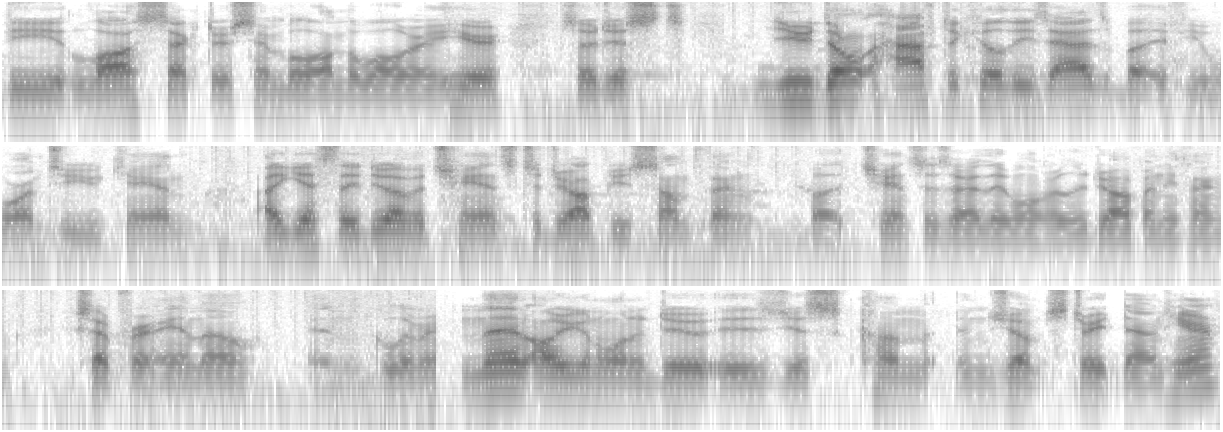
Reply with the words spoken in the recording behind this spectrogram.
the lost sector symbol on the wall right here. So just, you don't have to kill these ads, but if you want to, you can. I guess they do have a chance to drop you something, but chances are they won't really drop anything except for ammo and glimmer. And then all you're going to want to do is just come and jump straight down here.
